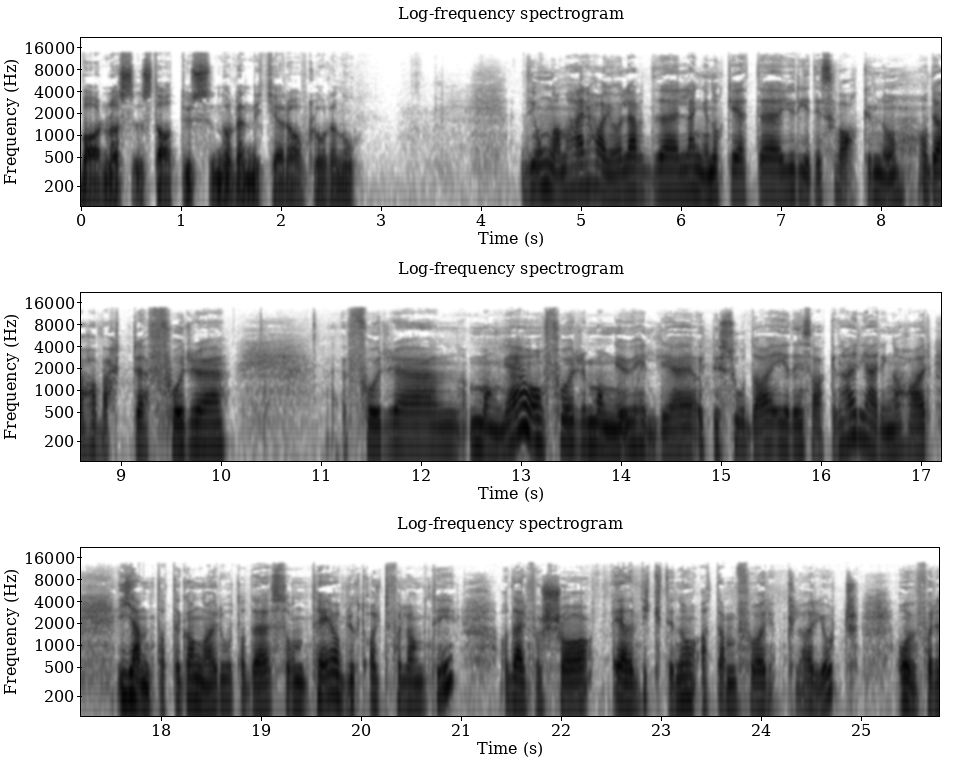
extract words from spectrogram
barnas status når den ikke er avklora nå? De ungene her har jo levd eh, lenge nok i et eh, juridisk vakuum nå. Og det har vært eh, for, for mange og for mange uheldige episoder i denne saken. her. Regjeringa har gjentatte ganger rota det sånn til og brukt altfor lang tid. og Derfor så er det viktig nå at de får klargjort overfor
